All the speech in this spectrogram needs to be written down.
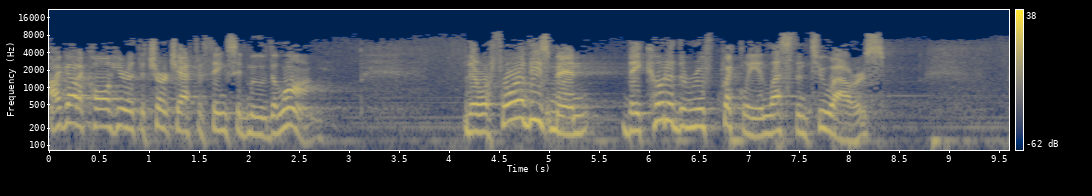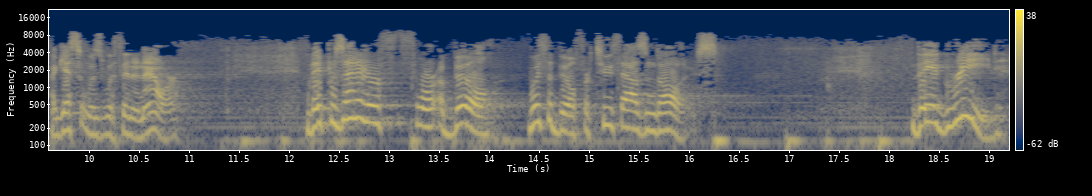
I got a call here at the church after things had moved along. There were four of these men. They coated the roof quickly in less than two hours. I guess it was within an hour. They presented her for a bill, with a bill for $2,000. They agreed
